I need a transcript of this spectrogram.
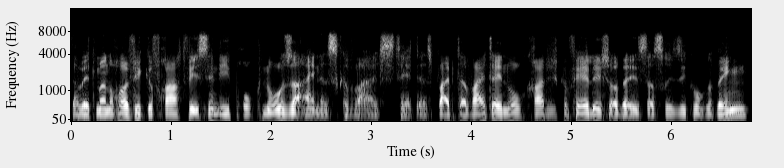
Da wird man häufig gefragt, wie ist denn die Prognose eines Gewalttäters? Bleibt er weiterhin hochgradig gefährlich oder ist das Risiko gering?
